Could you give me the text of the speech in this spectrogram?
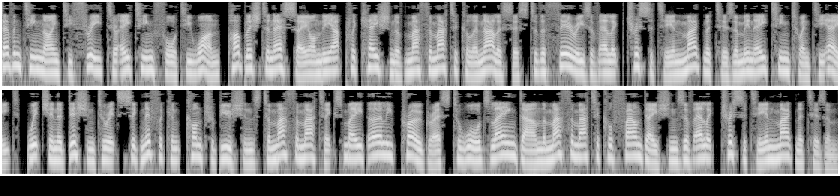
(1793–1841) published an essay on the application of mathematical analysis to the theories of electricity and magnetism in 1828, which in addition to its significant contributions to mathematics made early progress towards laying down the mathematical foundations of electricity and magnetism.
